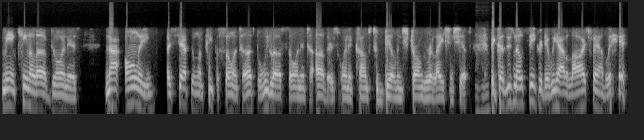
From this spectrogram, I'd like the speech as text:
me and Keena love doing is not only accepting when people sow into us, but we love sowing into others when it comes to building stronger relationships. Because it's no secret that we have a large family.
